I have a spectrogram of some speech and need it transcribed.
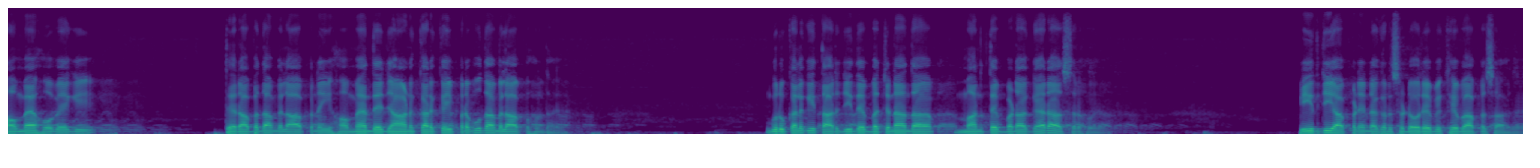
ਹਉਮੈ ਹੋਵੇਗੀ ਤੇ ਰੱਬ ਦਾ ਮਿਲਾਪ ਨਹੀਂ ਹਉਮੈ ਦੇ ਜਾਣ ਕਰਕੇ ਹੀ ਪ੍ਰਭੂ ਦਾ ਮਿਲਾਪ ਹੁੰਦਾ ਹੈ। ਗੁਰੂ ਕਲਗੀਧਰ ਜੀ ਦੇ ਬਚਨਾਂ ਦਾ ਮਨ ਤੇ ਬੜਾ ਗਹਿਰਾ ਅਸਰ ਹੋਇਆ। ਪੀਰ ਜੀ ਆਪਣੇ ਨਗਰ ਸਡੋਰੇ ਵਿਖੇ ਵਾਪਸ ਆ ਗਏ।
